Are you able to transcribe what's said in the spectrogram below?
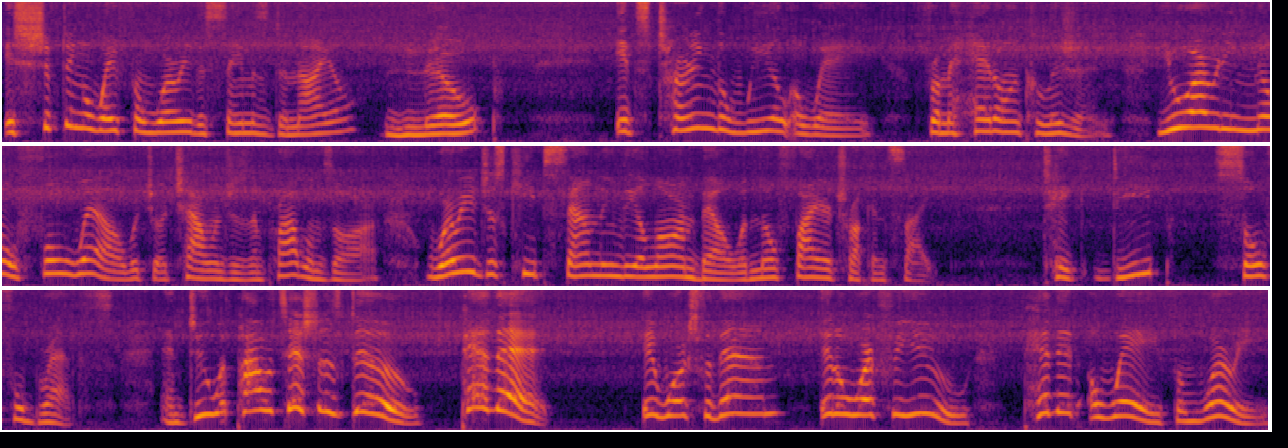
Is shifting away from worry the same as denial? Nope. It's turning the wheel away from a head on collision. You already know full well what your challenges and problems are. Worry just keeps sounding the alarm bell with no fire truck in sight. Take deep, soulful breaths and do what politicians do pivot. It works for them, it'll work for you. Pivot away from worry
